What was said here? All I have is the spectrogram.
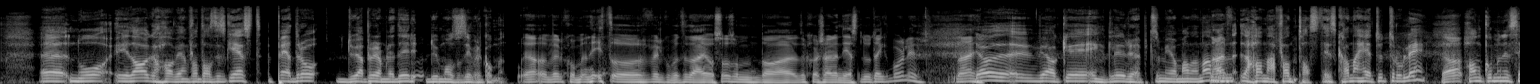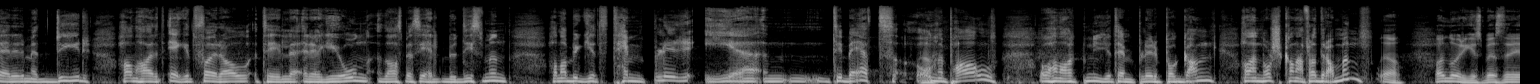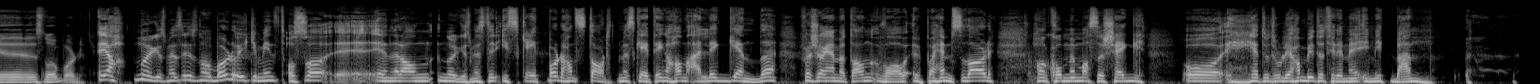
nå i dag har vi en fantastisk gjest. Pedro, du er programleder, du må også si velkommen. Ja, velkommen hit, og velkommen til deg også, som da det kanskje er den gjesten du tenker på, eller? Nei. Ja, Vi har ikke egentlig røpt så mye om han ennå, men han er fantastisk. Han er helt utrolig. Ja. Han kommuniserer med dyr. Han har et eget forhold til religion, da spesielt buddhismen. Han har bygget templer i eh, Tibet og Nepal, og han har hatt nye templer på gang. Han er norsk, han er fra Drammen. Ja. Og norgesmester i snowboard. Ja, norgesmester i snowboard, og ikke minst også eh, en eller annen norgesmester i skateboard. Han startet med skating, han er legende. Første gang jeg møtte han var på Hemsedal. Han kom med masse skjegg, og helt utrolig, han begynte til og med i mitt band.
